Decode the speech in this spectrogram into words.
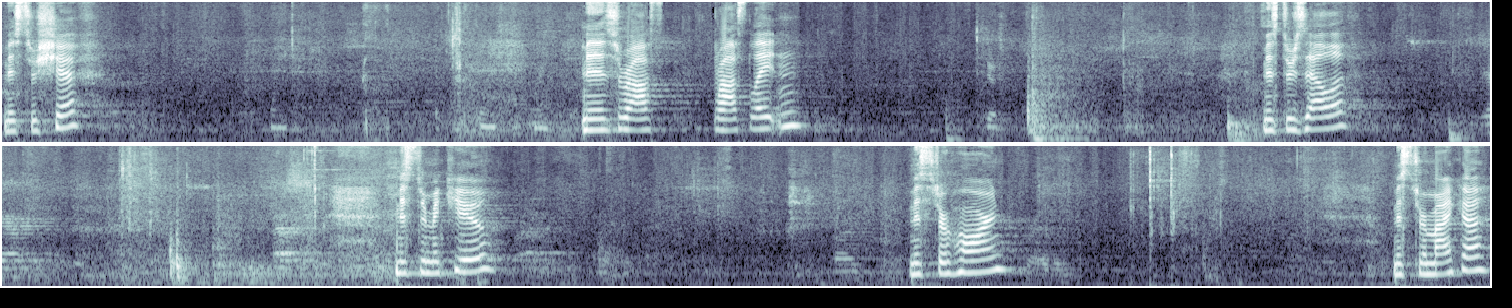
Mr. Schiff, Ms. Ross, Ros-Lehtinen, Mr. Zeliff, Mr. McHugh, Mr. Horn, Mr. Mica,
